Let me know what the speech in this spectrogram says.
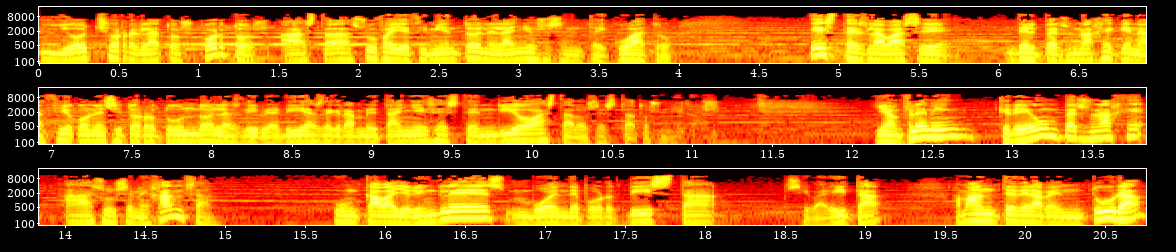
Y 8 relatos cortos, hasta su fallecimiento en el año 64. Esta es la base del personaje que nació con éxito rotundo en las librerías de Gran Bretaña y se extendió hasta los Estados Unidos. Ian Fleming creó un personaje a su semejanza. Un caballero inglés, buen deportista, sibarita, amante de la aventura.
